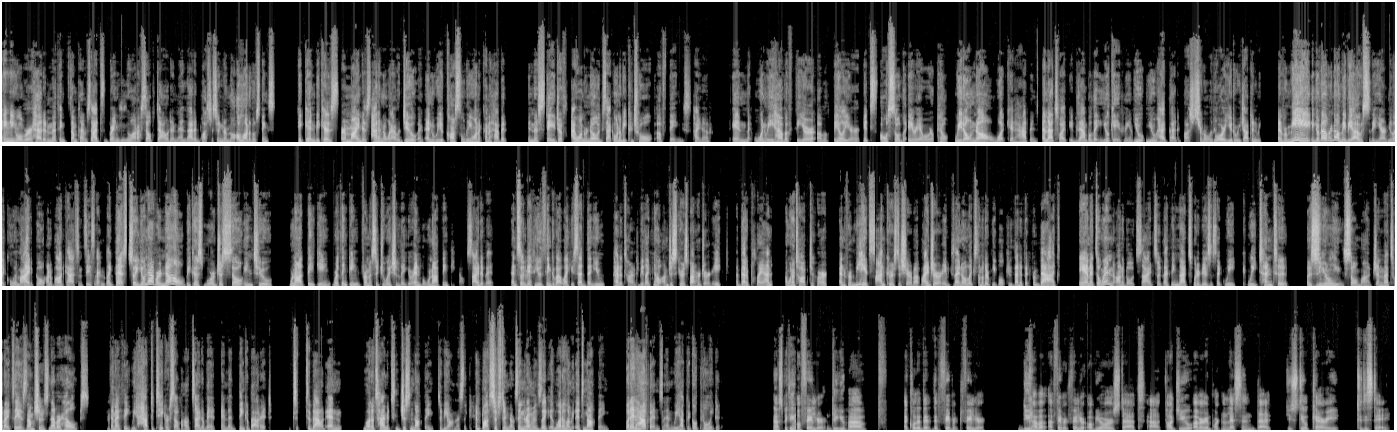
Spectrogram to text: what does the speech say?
hanging over our head. And I think sometimes that brings a lot of self doubt and, and that imposter syndrome. A lot of those things kick in because our mind is, I don't know what I would do. And, and we constantly want to kind of have it in this stage of, I want to know exactly, I want to be control of things kind of. And when we have a fear of a failure, it's also the area where you we don't know what can happen. And that's why the example that you gave me, you you had that imposter syndrome, or mm-hmm. you'd reach out to me and for me, you never know. Maybe I was sitting here and be like, who am I to go on a podcast and say something like this? So you'll never know because we're just so into, we're not thinking, we're thinking from a situation that you're in, but we're not thinking outside of it. And so mm-hmm. if you think about, like you said, then you had a time to be like, no, I'm just curious about her journey. I've got a plan. I want to talk to her. And for me, it's, I'm curious to share about my journey because I know like some other people can benefit from that. And it's a win on both sides. So I think that's what it is. It's like we, we tend to assuming so much. And that's what I'd say. Assumptions never helps. Mm-hmm. And I think we have to take ourselves outside of it and then think about it to, to that. And a lot of time it's just nothing, to be honest. Like imposter syndrome is like a lot of time it's nothing, but it happens and we have to go through it. Now, speaking of failure, do you have, I call it the, the favorite failure. Do you have a, a favorite failure of yours that uh, taught you a very important lesson that you still carry to this day?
